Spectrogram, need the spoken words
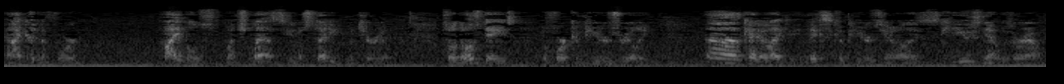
and I couldn't afford Bibles, much less, you know, study material. So those days, before computers really, uh, kind of like mixed computers, you know, HughesNet was around,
